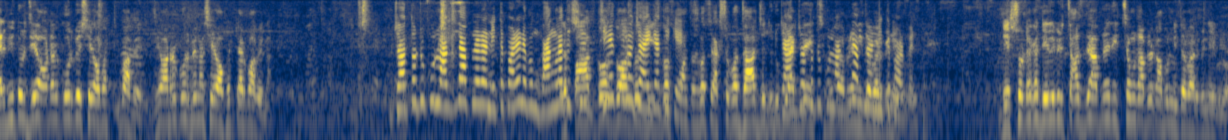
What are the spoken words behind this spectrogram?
এর ভিতর যে অর্ডার করবে সে অফারটি পাবে। যে অর্ডার করবে না সে অফারটি আর পাবে না। যতটুকু লাগবে আপনারা নিতে পারেন এবং বাংলাদেশের যে কোনো জায়গা থেকে পঞ্চাশ গজ একশো গজ যার যতটুকু লাগবে যতটুকু লাগবে আপনারা নিতে পারবেন। পারবেন। দেড়শো টাকা ডেলিভারি চার্জ দিয়ে আপনার ইচ্ছা মতো আপনার কাপড় নিতে পারবেন এগুলো।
